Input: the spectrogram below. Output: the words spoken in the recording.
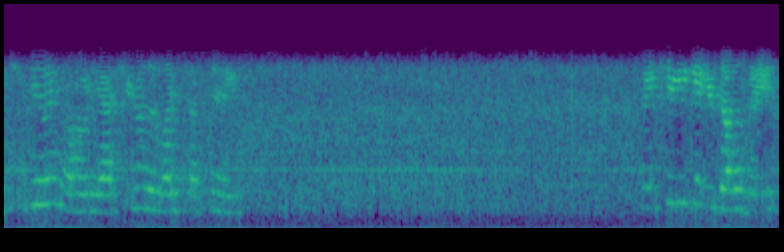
What's she doing? Oh yeah, she really likes that thing. Make sure you get your double bass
